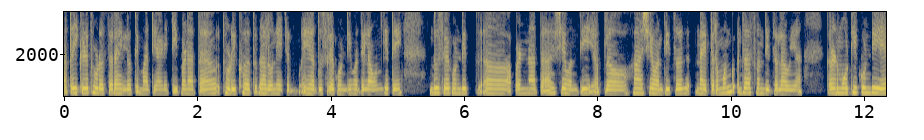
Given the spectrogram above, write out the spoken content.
आता इकडे थोडंसं राहिलं होते माती आणि ती पण आता थोडी खत घालून याच्यात या दुसऱ्या कुंडीमध्ये लावून घेते. दुसऱ्या कुंडीत आपण आता शेवंती आपलं हा शेवंतीचं नाहीतर मग जास्वंदीचं लावूया. कारण मोठी कुंडी आहे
